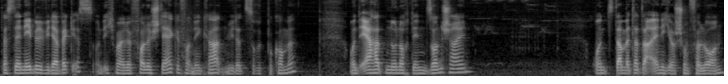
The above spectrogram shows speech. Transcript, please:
Dass der Nebel wieder weg ist und ich meine volle Stärke von den Karten wieder zurückbekomme. Und er hat nur noch den Sonnenschein. Und damit hat er eigentlich auch schon verloren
